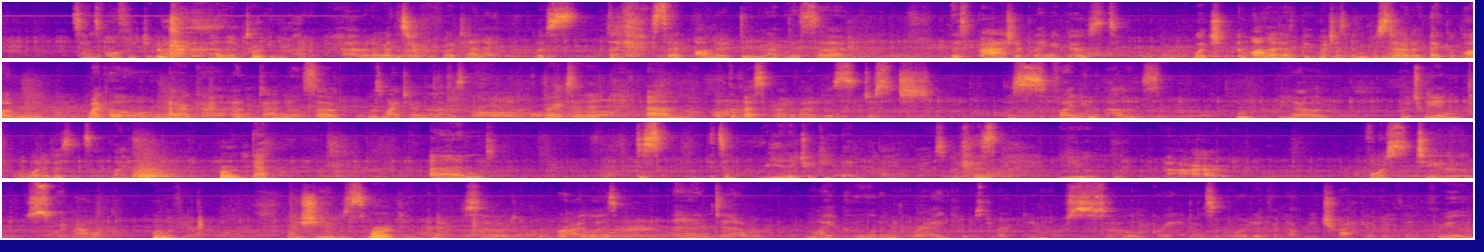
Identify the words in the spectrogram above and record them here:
Sounds awfully dramatic now that I'm talking about it. Uh, when I read the script for 410, I was, like I said, honored to have this uh, this bash at playing a ghost, which an honor has, which has been bestowed, I think, upon Michael, Erica, and Daniel. So it was my turn, and I was very excited. Um, but the best part about it is just this finding the balance. You know, between well, what it is. It's a life and right. death, and dis- it's a really tricky thing playing ghost because you are forced to sort out all of your issues Right. in one episode, or I was, and um, Michael and Greg, who was directing, were so great and supportive and helped me track everything through,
